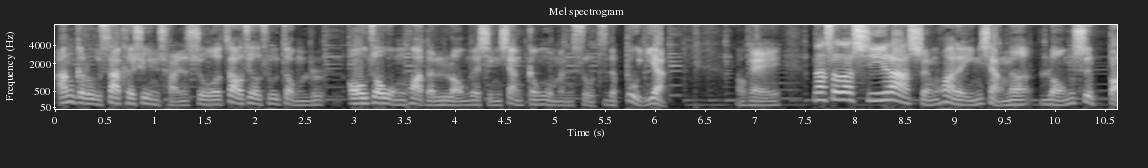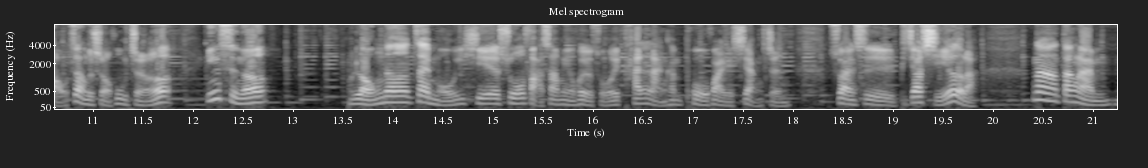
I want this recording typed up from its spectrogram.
安格鲁萨克逊传说，造就出这种欧洲文化的龙的形象跟我们所知的不一样。OK，那受到希腊神话的影响呢，龙是宝藏的守护者，因此呢。龙呢，在某一些说法上面会有所谓贪婪和破坏的象征，算是比较邪恶了。那当然，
